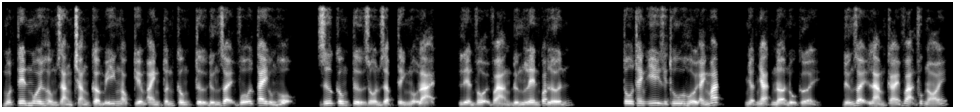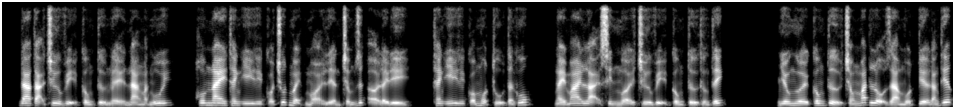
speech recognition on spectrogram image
một tên môi hồng răng trắng cầm y ngọc kiếm anh tuấn công tử đứng dậy vỗ tay ủng hộ, dư công tử dồn dập tỉnh ngộ lại, liền vội vàng đứng lên quát lớn. Tô thanh y thu hồi ánh mắt, nhợt nhạt nợ nụ cười, đứng dậy làm cái vạn phúc nói, đa tạ chư vị công tử nể nang mặt mũi, hôm nay thanh y có chút mệt mỏi liền chấm dứt ở đây đi, thanh y có một thủ tân khúc, ngày mai lại xin mời chư vị công tử thưởng tích. Nhiều người công tử trong mắt lộ ra một tia đáng tiếc,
